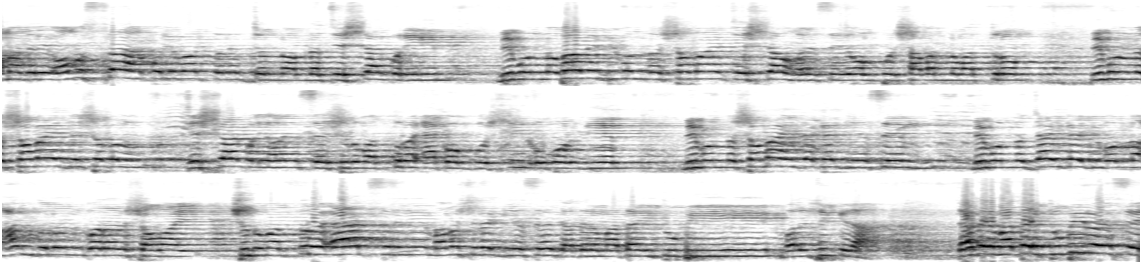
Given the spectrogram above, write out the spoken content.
আমাদের অবস্থা পরিবর্তনের জন্য আমরা চেষ্টা করিনি। বিভিন্নভাবে বিভিন্ন সময় চেষ্টাও হয়েছে, অল্প সামান্য মাত্র। বিভিন্ন সময়ে যে সকল চেষ্টাগুলি হয়েছে, শুধুমাত্র একক গোষ্ঠীর উপর দিয়ে। বিভিন্ন সময় দেখা গিয়েছে বিভিন্ন জায়গায় বিভিন্ন আন্দোলন করার সময় শুধুমাত্র এক শ্রেণির মানুষেরা গিয়েছে, যাদের মাথায় টুপি। বলে ঠিক কিনা? যাদের মাথায় টুপি রয়েছে,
